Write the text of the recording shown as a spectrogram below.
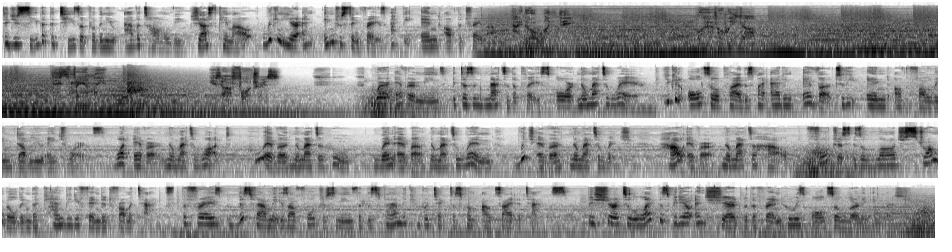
Did you see that the teaser for the new Avatar movie just came out? We can hear an interesting phrase at the end of the trailer. I know one thing. Wherever we go, this family is our fortress. Wherever means it doesn't matter the place or no matter where. You can also apply this by adding ever to the end of the following WH words. Whatever, no matter what. Whoever, no matter who. Whenever, no matter when. Whichever, no matter which. However, no matter how. Fortress is a large, strong building that can be defended from attacks. The phrase, this family is our fortress means that this family can protect us from outside attacks. Be sure to like this video and share it with a friend who is also learning English.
